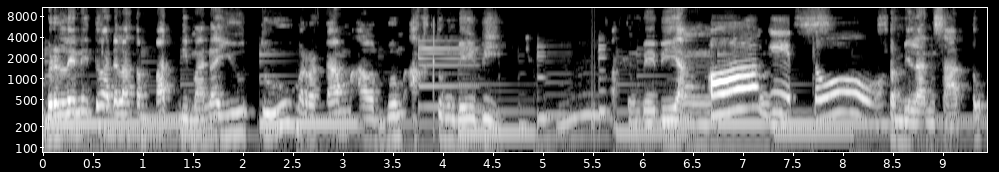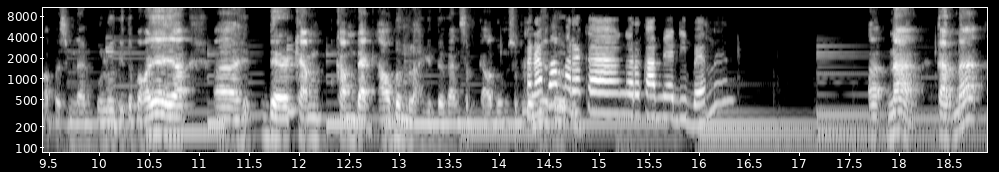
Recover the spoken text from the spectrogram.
Berlin itu adalah tempat di mana U2 merekam album Achtung Baby Baby yang Oh gitu. 91 apa 90 gitu pokoknya ya uh, their come comeback album lah gitu kan album sebelumnya Kenapa tuh. mereka ngerekamnya di Berlin? Uh, nah karena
